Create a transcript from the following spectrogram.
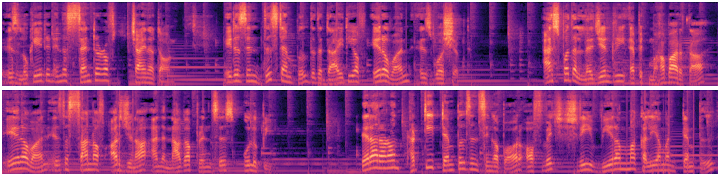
is located in the center of Chinatown. It is in this temple that the deity of Eravan is worshipped. As per the legendary epic Mahabharata, Eravan is the son of Arjuna and the Naga princess Ulupi. There are around 30 temples in Singapore, of which Sri Veeramakaliamman Temple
